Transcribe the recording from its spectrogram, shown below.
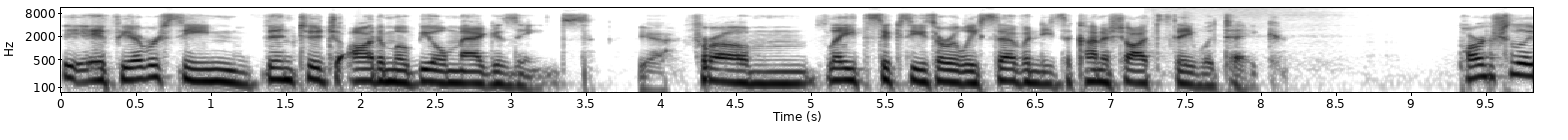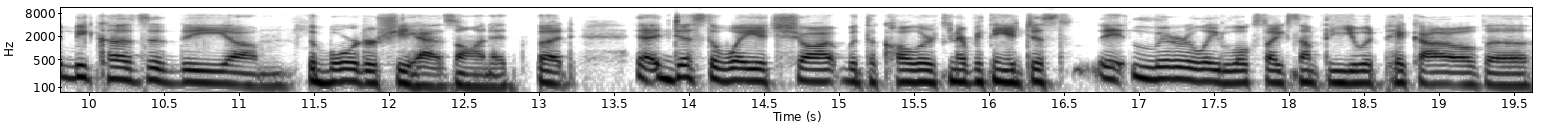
if you ever seen vintage automobile magazines Yeah. from late 60s, early 70s, the kind of shots they would take. Partially because of the um, the border she has on it, but uh, just the way it's shot with the colors and everything, it just it literally looks like something you would pick out of uh,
